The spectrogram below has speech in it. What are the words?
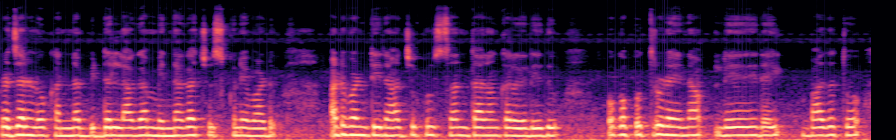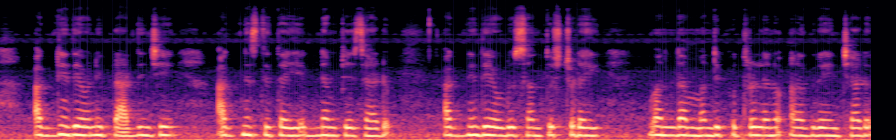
ప్రజలను కన్న బిడ్డల్లాగా మిన్నగా చూసుకునేవాడు. అటువంటి రాజుకు సంతానం కలగలేదు. ఒక పుత్రుడైన లేడై బాధతో అగ్నిదేవుని ప్రార్థించి అగ్నిస్థిత యజ్ఞం చేశాడు. అగ్నిదేవుడు సంతుష్టుడై వంద మంది పుత్రులను అనుగ్రహించాడు.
